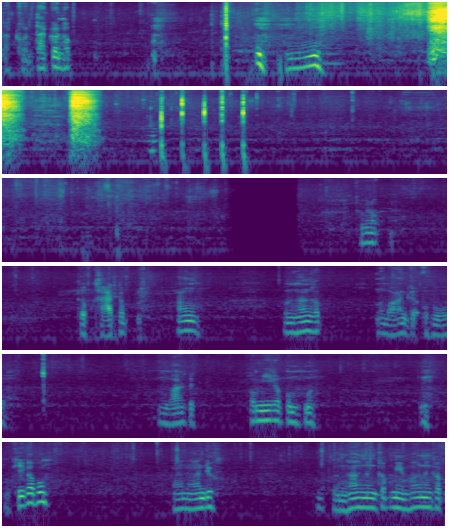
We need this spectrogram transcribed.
ตัดก่อนตัดก่อนครับอื้อหือ ครับพี่น้องเกือบขาดครับหังเบิ่งหังครับน้ำหวานกับโอ้โหน้ำหวานกับพอมีครับผมมึงโอเคครับผมมานานอยู่เพิ่งหังหนึ่งครับมีมหังหนึ่งครับ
